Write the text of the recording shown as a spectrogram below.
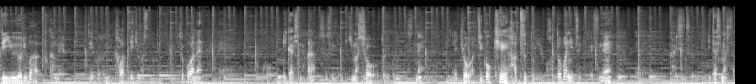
ていうよりは深めるっていうことに変わっていきますのでそこはね、えー、こう理解しながら進んでいきましょうということですね。え今日は自己啓発という言葉についてですね、えー、解説いたしました。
